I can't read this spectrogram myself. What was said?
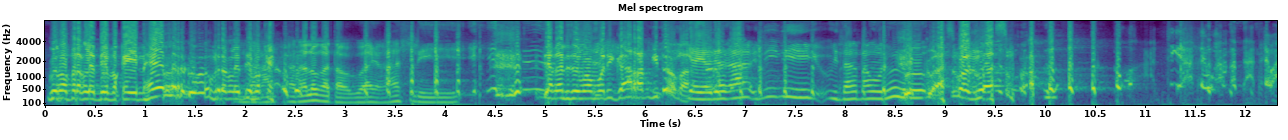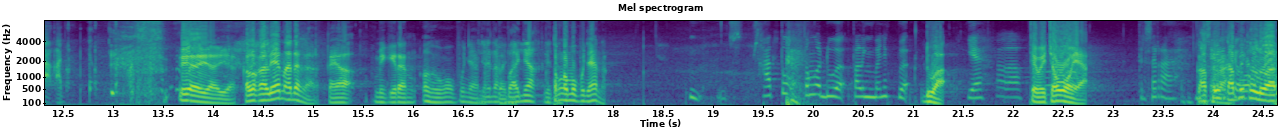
Gua gak pernah lihat dia pakai inhaler, gua gak pernah lihat dia Nah, pakai. karena lu nggak tahu gua yang asli Jangan semua mau digarap gitu apa? Iya ya udah ah, ini nih bintang tamu dulu gua asma, gua asma. Iya iya iya. Kalau kalian ada nggak kayak pemikiran, oh gua mau punya anak, Anak banyak gitu. Atau nggak mau punya anak? Satu atau enggak dua? Paling banyak dua. Dua. Ya, kalau Cewek cowok ya. Terserah. tapi Terserah tapi keluar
